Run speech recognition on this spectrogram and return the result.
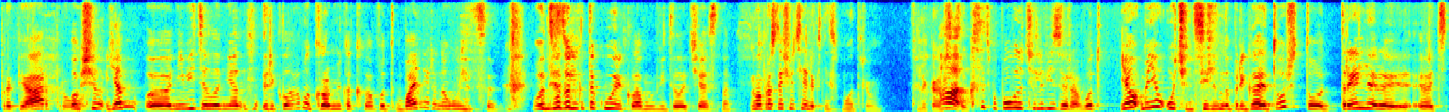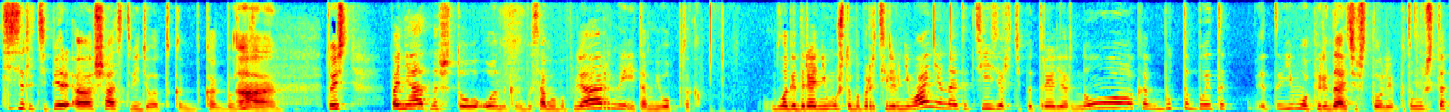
Про пиар, про... В общем, я э, не видела ни рекламы, кроме как э, вот баннеры на улице. Вот я только такую рекламу видела, честно. мы просто еще телек не смотрим, мне А, кажется. кстати, по поводу телевизора. Вот я, меня очень сильно напрягает то, что трейлеры, э, тизеры теперь э, Шаст ведет, как, бы- как бы. А, То есть понятно, что он как бы самый популярный, и там его так благодаря нему, чтобы обратили внимание на этот тизер, типа трейлер, но как будто бы это, это его передача, что ли, потому что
